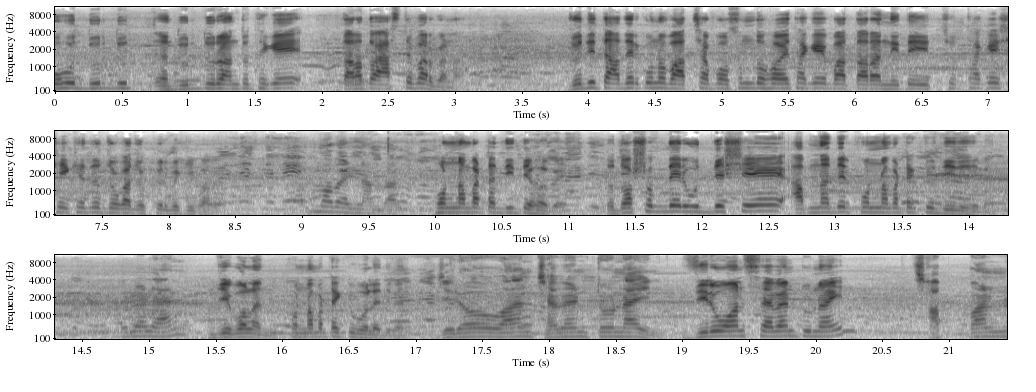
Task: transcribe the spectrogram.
বহু দূর দূর দূর দূরান্ত থেকে তারা তো আসতে পারবে না। যদি তাদের কোনো বাচ্চা পছন্দ হয়ে থাকে বা তারা নিতে ইচ্ছুক থাকে সেই ক্ষেত্রে যোগাযোগ করবে কীভাবে? মোবাইল নাম্বার। ফোন নাম্বারটা দিতে হবে। তো দর্শকদের উদ্দেশ্যে আপনাদের ফোন নাম্বারটা একটু দিয়ে দিবেন। জি বলেন ফোন নাম্বারটা একটু বলে দিবেন। Zero one seven two nine. Zero one seven two nine. ছাপ্পান্ন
